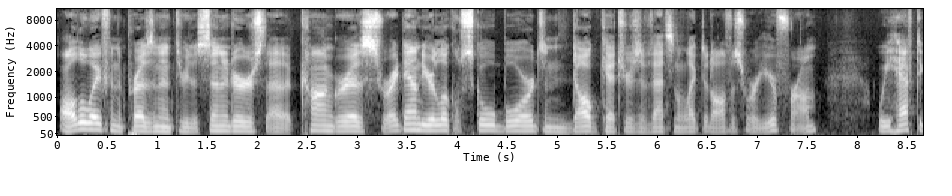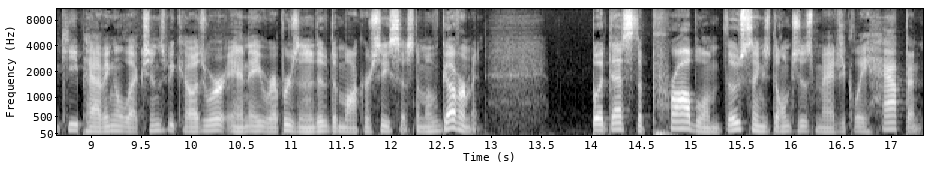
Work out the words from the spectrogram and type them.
All the way from the president through the senators, the Congress, right down to your local school boards and dog catchers, if that's an elected office where you're from. We have to keep having elections because we're in a representative democracy system of government. But that's the problem. Those things don't just magically happen.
